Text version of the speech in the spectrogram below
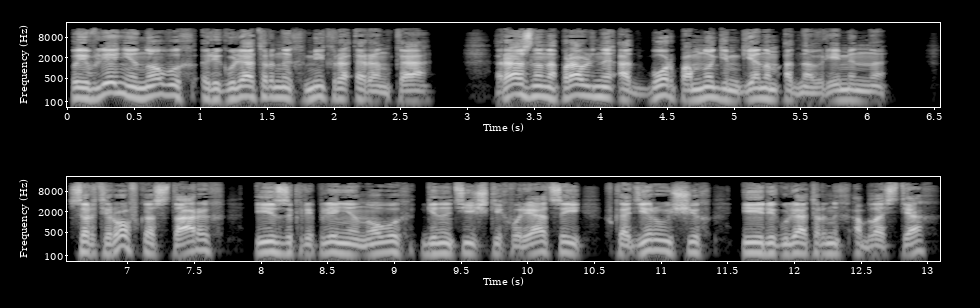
появление новых регуляторных микро-РНК, разнонаправленный отбор по многим генам одновременно, сортировка старых и закрепление новых генетических вариаций в кодирующих и регуляторных областях,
